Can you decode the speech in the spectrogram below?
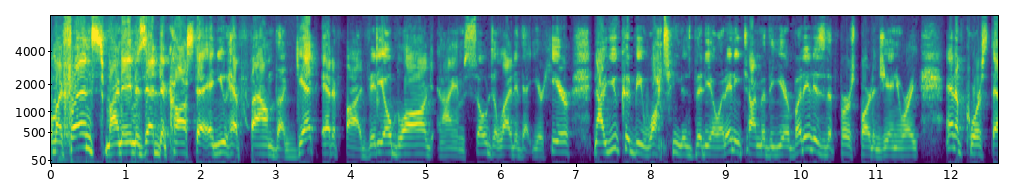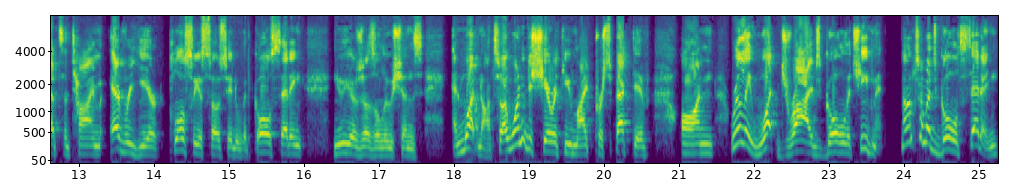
my friends. My name is Ed DeCosta, and you have found the Get Edified video blog, and I am so delighted that you're here. Now, you could be watching this video at any time of the year, but it is the first part of January, and of course, that's a time every year closely associated with goal setting, New Year's resolutions, and whatnot. So, I wanted to share with you my perspective on really what drives goal achievement. Not so much goal setting,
